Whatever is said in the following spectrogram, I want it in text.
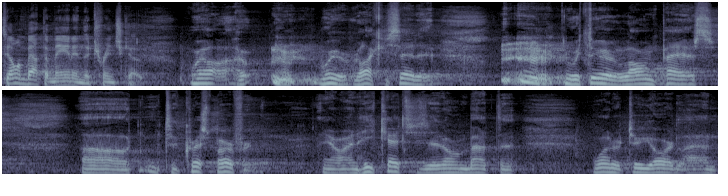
tell them about the man in the trench coat. Well, I, we like you said, it, we threw a long pass uh, to Chris Burford, you know, and he catches it on about the one or two yard line.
